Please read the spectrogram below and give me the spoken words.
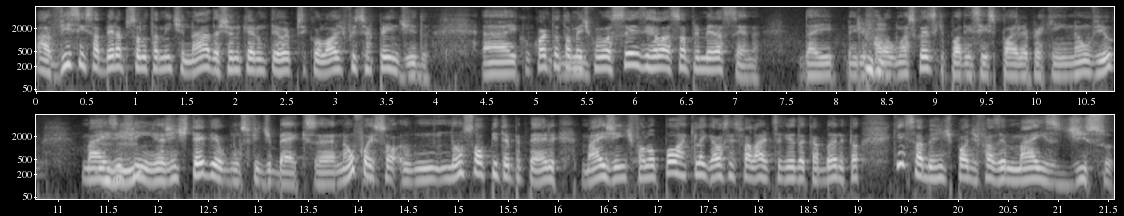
ah, vi sem saber absolutamente nada, achando que era um terror psicológico, fui surpreendido. Ah, e concordo totalmente com vocês em relação à primeira cena. Daí ele Uhum. fala algumas coisas que podem ser spoiler pra quem não viu. Mas Uhum. enfim, a gente teve alguns feedbacks. é, não foi só. Não só o Peter PPL, mais gente falou, porra, que legal vocês falaram de segredo da cabana e tal. Quem sabe a gente pode fazer mais disso.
